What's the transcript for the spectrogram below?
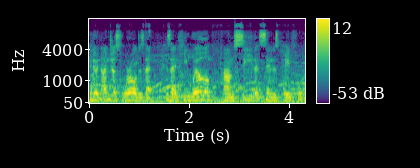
into an unjust world is that is that he will um, see that sin is paid for.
